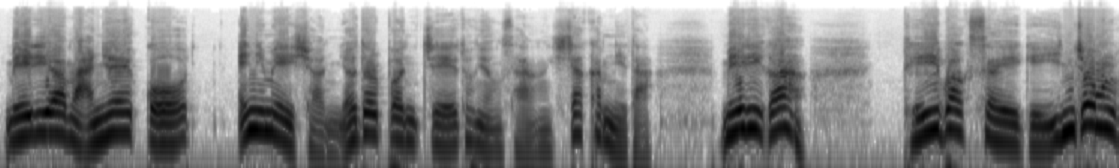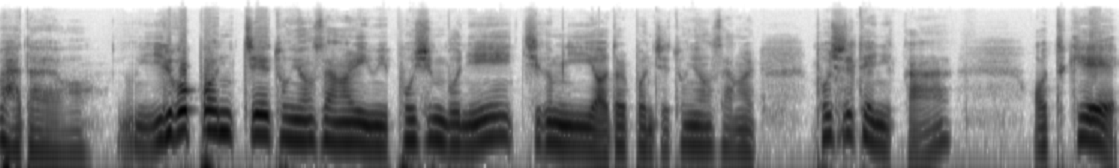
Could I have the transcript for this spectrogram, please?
메리와 마녀의 꽃 애니메이션 여덟 번째 동영상 시작합니다. 메리가 데이 박사에게 인정을 받아요. 일곱 번째 동영상을 이미 보신 분이 지금 이 여덟 번째 동영상을 보실 테니까 어떻게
